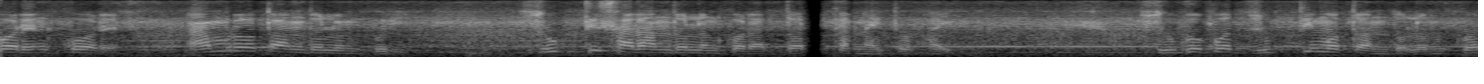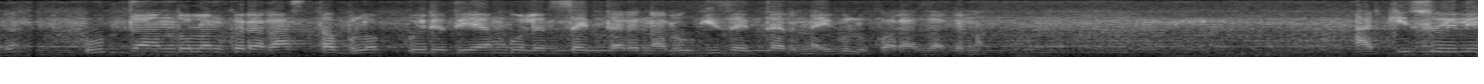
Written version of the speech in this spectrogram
করেন করেন। আমরাও তো আন্দোলন করি। যুক্তি ছাড়া আন্দোলন করার দরকার নাই তো ভাই। যুগপথ যুক্তি মতো আন্দোলন করে উদ্যা আন্দোলন করে রাস্তা ব্লক করে দিয়ে অ্যাম্বুলেন্স যাইতারে না, রুগী যাইতারে না, এগুলো করা যাবে না। আর কিছু এলে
